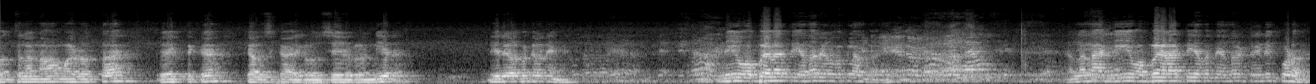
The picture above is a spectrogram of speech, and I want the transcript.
ಒಂದ್ಸಲ ನಾವು ಮಾಡುವಂಥ ವೈಯಕ್ತಿಕ ಕೆಲಸ ಕಾರ್ಯಗಳು, ಸೇವೆಗಳು, ನೀರು. ನೀರು ಹೇಳ್ಬೇಕಲ್ಲ ನೀನು? ನೀವು ಒಬ್ಬ ಹೇಳತ್ತಿ ಎಲ್ಲರೂ ಹೇಳ್ಬೇಕಲ್ಲ ಅಂತ ಅಲ್ಲಲ್ಲ ನೀ ಒಬ್ಬ ಹೇಳತ್ತಿ ಅದನ್ನ ಎಲ್ಲರೂ ಟ್ರೈನಿಂಗ್ ಕೊಡೋದು.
